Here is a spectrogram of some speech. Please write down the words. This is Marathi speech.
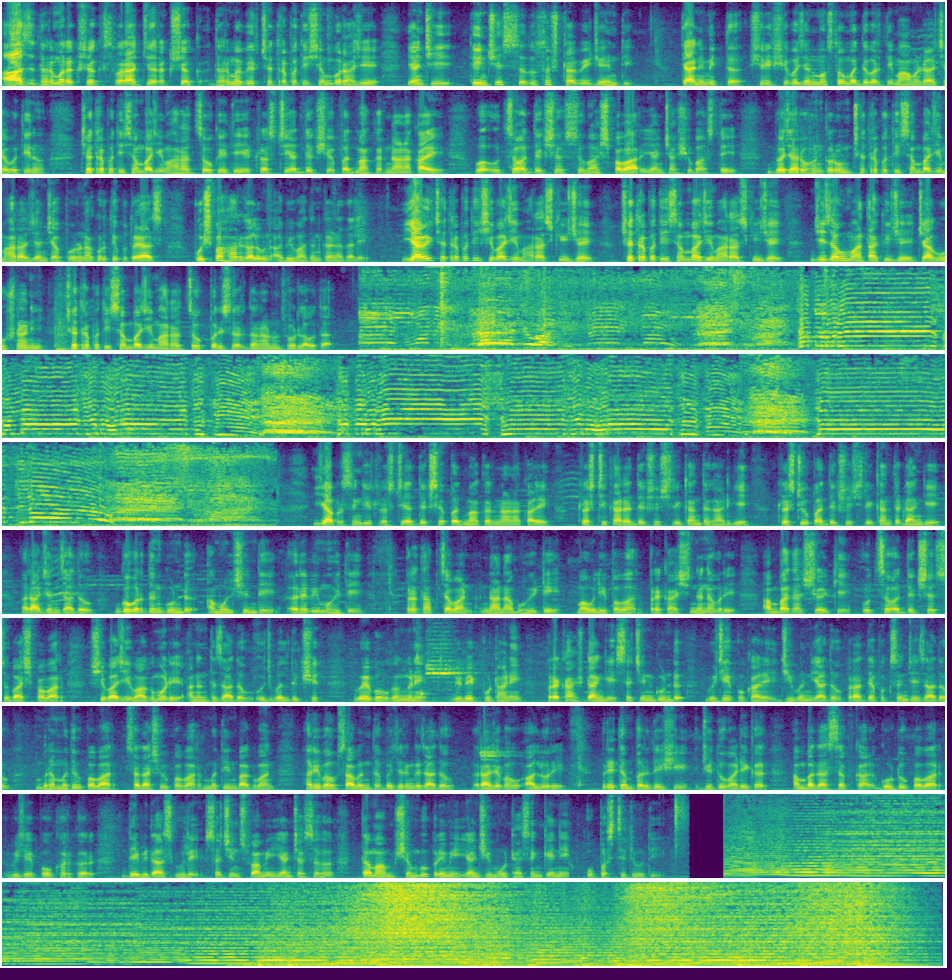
आज धर्मरक्षक स्वराज्य रक्षक धर्मवीर छत्रपती शंभूराजे यांची तीनशे सदुसष्टावी जयंती. त्यानिमित्त श्री शिवजन्मोत्सव मध्यवर्ती महामंडळाच्या वतीनं छत्रपती संभाजी महाराज चौक येथे ट्रस्टी अध्यक्ष पद्माकर नाना काळे व उत्सव अध्यक्ष सुभाष पवार यांच्या शुभहस्ते ध्वजारोहण करून छत्रपती संभाजी महाराज यांच्या पूर्णाकृती पुतळ्यास पुष्पहार घालून अभिवादन करण्यात आले. यावेळी छत्रपती शिवाजी महाराज की जय छत्रपती संभाजी महाराज की जय जिजाऊ माता की जय ज्या घोषणांनी छत्रपती संभाजी महाराज चौक परिसर दणाणून सोडला होता. महाराज याप्रसंगी ट्रस्टी अध्यक्ष पद्माकर नाणाकाळे ट्रस्टी कार्याध्यक्ष श्रीकांत घाडगे ट्रस्टी उपाध्यक्ष श्रीकांत डांगे राजन जाधव गोवर्धन गुंड अमोल शिंदे रवी मोहिते प्रताप चव्हाण नाना भोईटे माऊली पवार प्रकाश ननवरे अंबादास शेळके उत्सव अध्यक्ष सुभाष पवार शिवाजी वाघमोडे अनंत जाधव उज्ज्वल दीक्षित वैभव गंगणे विवेक पुठाणे प्रकाश डांगे सचिन गुंड विजय पुकाळे जीवन यादव प्राध्यापक संजय जाधव ब्रह्मदेव पवार सदाशिव पवार मतीन बागवान हरिभाऊ सावंत बजरंग जाधव राजाभाऊ आलुरे प्रीतम परदेशी जितू वाडेकर अंबादास सपकाळ गोटू पवार विजय पोखरकर देवीदास घुले सचिन स्वामी यांच्यासह तमाम शंभूप्रेमी यांची मोठ्या संख्येने उपस्थिती होती.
